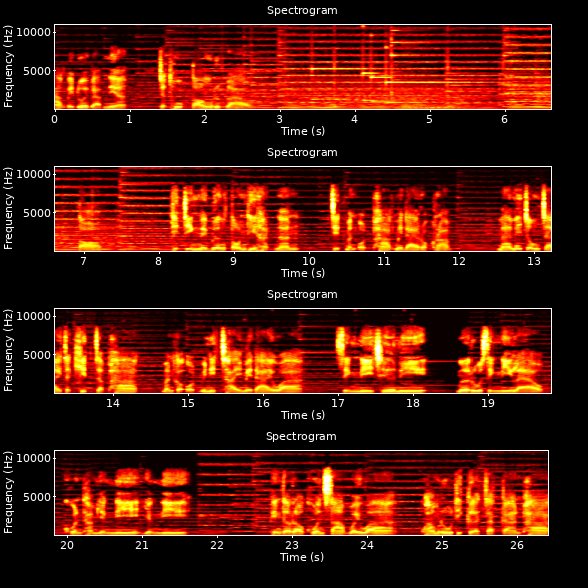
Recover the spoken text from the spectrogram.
าคไปด้วยแบบเนี้ย จะถูกต้องหรือเปล่า ตอบ ที่จริงในเบื้องต้นที่หัดนั้น จิตมันอดภาคไม่ได้หรอกครับ แม้ไม่จงใจจะคิดจะภาค มันก็อดวินิจฉัยไม่ได้ว่า สิ่งนี้ชื่อนี้ เมื่อรู้สิ่งนี้แล้ว ควรทำอย่างนี้อย่างนี้ เพียงแต่เราควรทราบไว้ว่า ความรู้ที่เกิดจากการภาค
